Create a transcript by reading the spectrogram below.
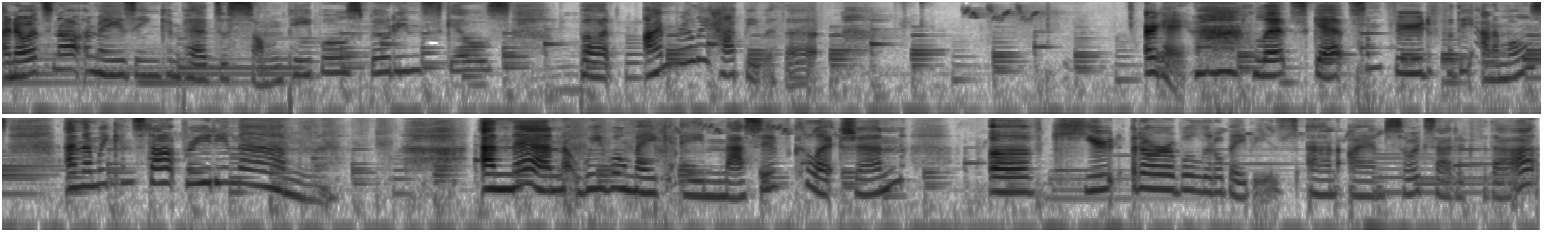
I know it's not amazing compared to some people's building skills, but I'm really happy with it. Okay, let's get some food for the animals and then we can start breeding them. And then we will make a massive collection of cute, adorable little babies. And I am so excited for that.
